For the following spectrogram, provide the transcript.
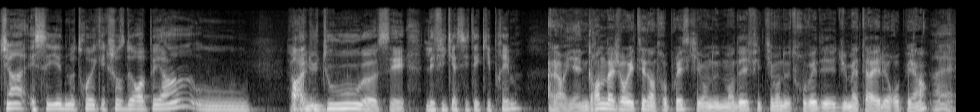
tiens, essayez de me trouver quelque chose d'européen ou pas Alors, du une- tout. c'est l'efficacité qui prime? Alors, il y a une grande majorité d'entreprises qui vont nous demander effectivement de trouver des- du matériel européen. Ouais.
